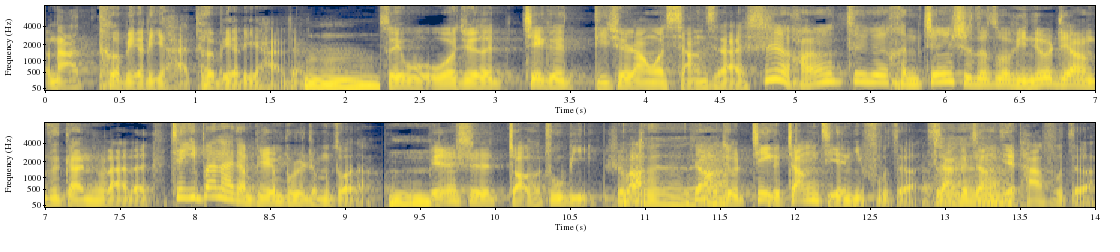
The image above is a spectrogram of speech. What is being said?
那特别厉害，特别厉害，对。嗯，所以我我觉得这个的确让我想起来，是好像这个很真实的作品就是这样子干出来的。这一般来讲，别人不是这么做的，嗯，别人是找个主笔，是吧？对对对然后就这个章节你负责，下个章节他负责。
